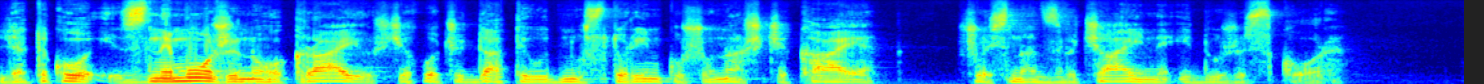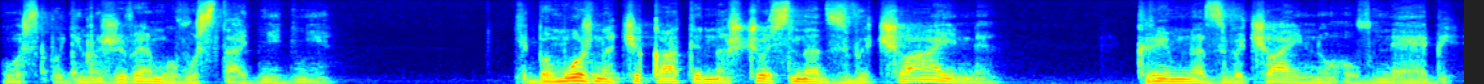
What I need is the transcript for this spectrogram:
для такого знеможеного краю ще хочуть дати одну сторінку, що нас чекає щось надзвичайне і дуже скоре. Господі, ми живемо в останні дні. Хіба можна чекати на щось надзвичайне, крім надзвичайного в небі?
